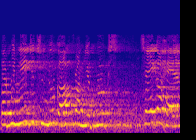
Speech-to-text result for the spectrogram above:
But we need you to look up from your books, take a hand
